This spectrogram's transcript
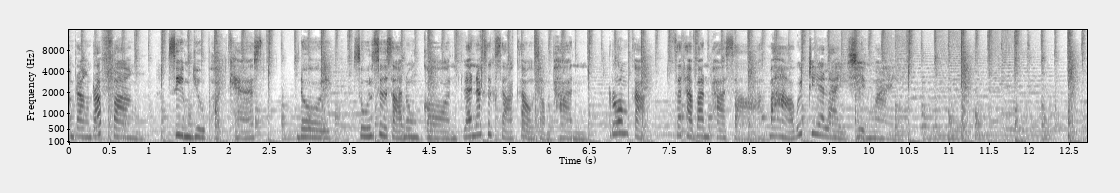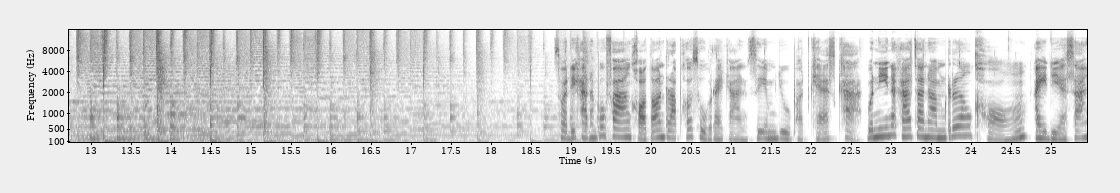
กำลังรับฟังซิมยูพอดแคสต์โดยศูนย์สื่อสารองค์กร และนักศึกษาเก่าสัมพันธ์ ร่วมกับสถาบันภาษา มหาวิทยาลัยเชียงใหม่ วัสดีค่ะท่านผู้ฟังขอต้อนรับเข้าสู่รายการ CMU Podcast ค่ะ วันนี้นะคะจะนำเรื่องของไอเดียสร้าง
